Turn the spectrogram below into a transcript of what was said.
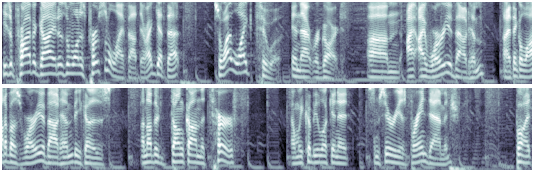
he's a private guy. He doesn't want his personal life out there. I get that. So I like Tua in that regard. Um, I, I worry about him. I think a lot of us worry about him because another dunk on the turf, and we could be looking at some serious brain damage. But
